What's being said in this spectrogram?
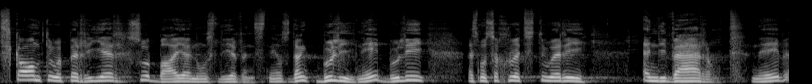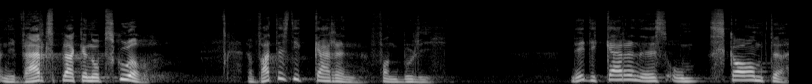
skaamte opereer so baie in ons lewens, nê. Nee, ons dink boelie, nê? Nee, boelie is mos 'n groot storie in die wêreld, nê, nee, in die werksplek en op skool. En wat is die kern van boelie? Net die kern is om skaamte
